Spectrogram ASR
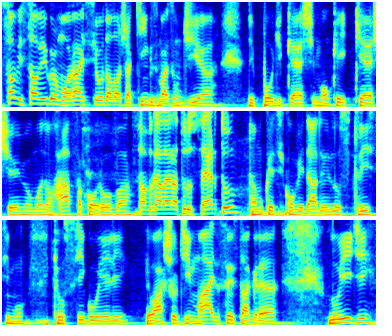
Salve, salve, Igor Moraes, CEO da loja Kings, mais um dia de podcast Monkey Cash. Eu e meu mano Rafa Corova. Salve galera, tudo certo? Estamos com esse convidado ilustríssimo, que eu sigo ele, eu acho demais o seu Instagram. Luigi.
